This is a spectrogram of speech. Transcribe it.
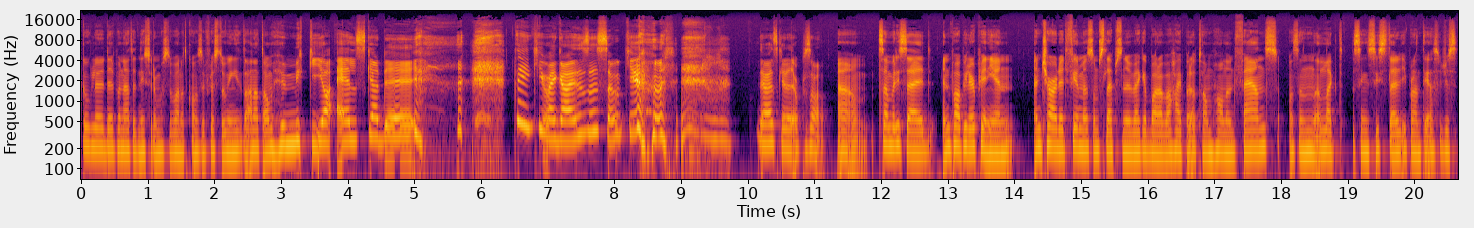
googlade dig på nätet nyss och det måste vara något konstigt för det stod inget annat om hur mycket jag älskar dig. Thank you my guy, this is so cute. Jag älskar dig också. Um, somebody said, in popular opinion, Uncharted-filmen som släpps nu verkar bara vara hypad av Tom Holland-fans. Och sen har lagt sin syster i parentes, just,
